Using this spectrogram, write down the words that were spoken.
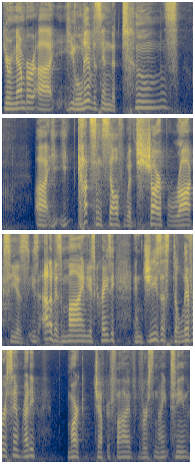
Do you remember? Uh, he lives in the tombs. Uh, he, he, cuts himself with sharp rocks. He is, he's out of his mind. He's crazy. And Jesus delivers him. Ready? Mark chapter 5, verse 19.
